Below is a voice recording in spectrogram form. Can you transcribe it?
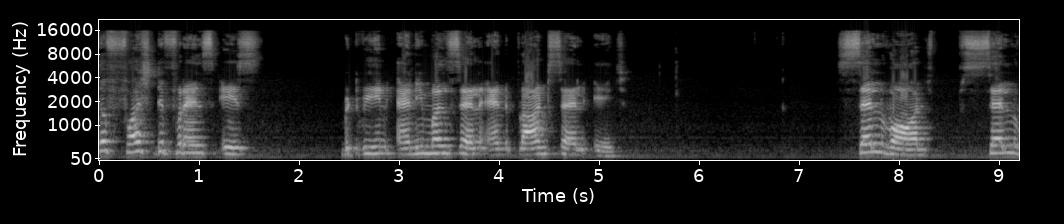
The first difference is between animal cell and plant cell is cell wall cell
